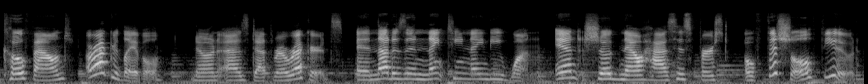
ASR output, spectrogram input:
co-found a record label known as Death Row Records, and that is in 1991. And Suge now has his first official feud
